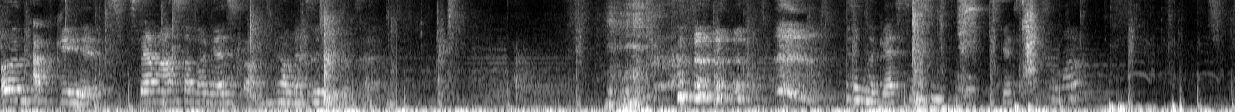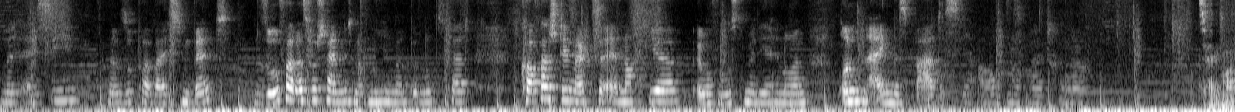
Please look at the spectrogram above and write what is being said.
und ab geht's. Das ist der Master von gestern. Wir haben jetzt richtige Treppen. Hier ist unser Gästezimmer. Mit AC, einem super weichen Bett, ein Sofa, das wahrscheinlich noch nie jemand benutzt hat. Koffer stehen aktuell noch hier. Irgendwo mussten wir die ja hinräumen. Und ein eigenes Bad ist hier auch noch mal drin. Zeig mal.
